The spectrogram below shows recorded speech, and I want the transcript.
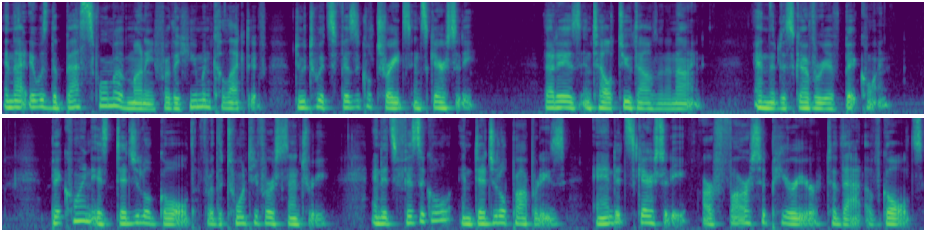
in that it was the best form of money for the human collective due to its physical traits and scarcity. That is, until 2009, and the discovery of Bitcoin. Bitcoin is digital gold for the 21st century, and its physical and digital properties and its scarcity are far superior to that of gold's.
